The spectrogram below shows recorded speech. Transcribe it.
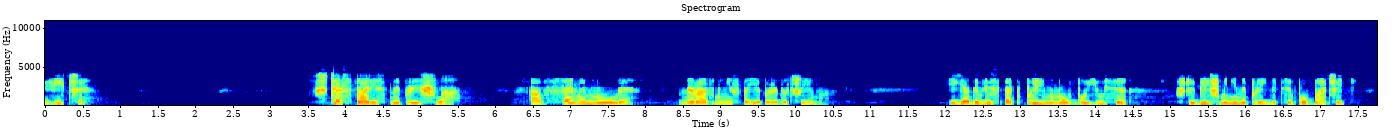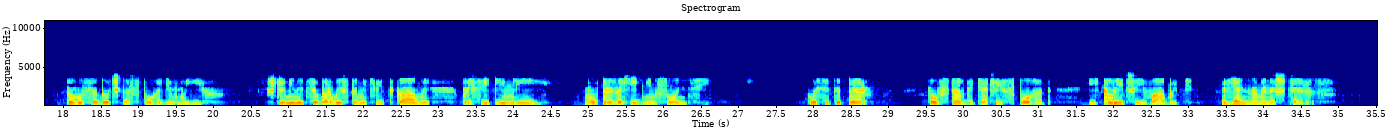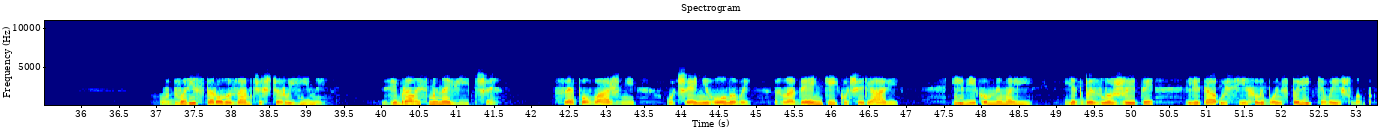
Віче. Ще старість не прийшла, а все минуле не раз мені стає перед очима. І я дивлюсь так пильно, мов боюся, що більш мені не прийдеться побачить того садочка спогадів моїх, що міниться барвистими квітками при світлі мрій, мов при західнім сонці. Ось і тепер повстав дитячий спогад і кличе, і вабить. Глянь на мене ще раз. В дворі старого замчища руїни зібрались ми на віче. Це поважні учені голови, гладенькі й кучеряві, і віком немалі, якби зложити, літа усіх, либонь, століття вийшло б.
